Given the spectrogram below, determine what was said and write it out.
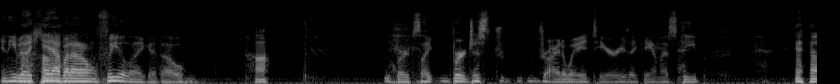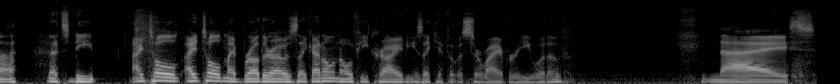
And he'd be like, yeah, Uh-huh. but I don't feel like it though. Huh. Bert's like, Bert just dried away a tear. He's like, damn, that's deep. Yeah. That's deep. I told I told my brother I was like I don't know if he cried. He's like if it was Survivor he would have. nice.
